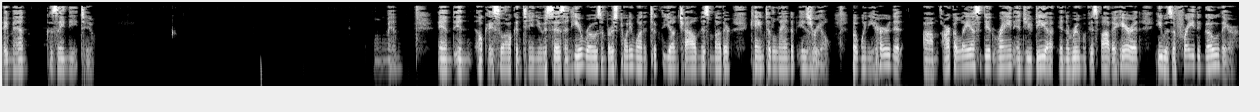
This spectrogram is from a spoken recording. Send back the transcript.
Amen. Because they need to. Amen. And in, okay, so I'll continue. It says, and he arose in verse 21 and took the young child and his mother came to the land of Israel. But when he heard that um, Archelaus did reign in Judea in the room of his father Herod, he was afraid to go there.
